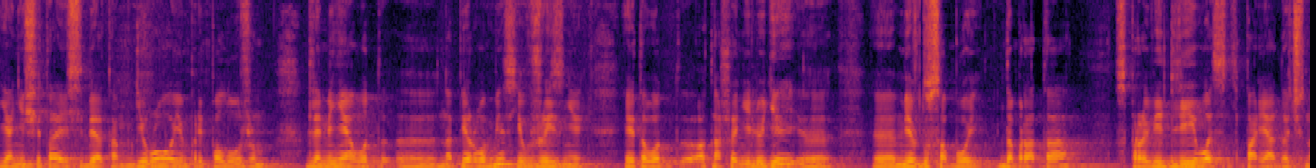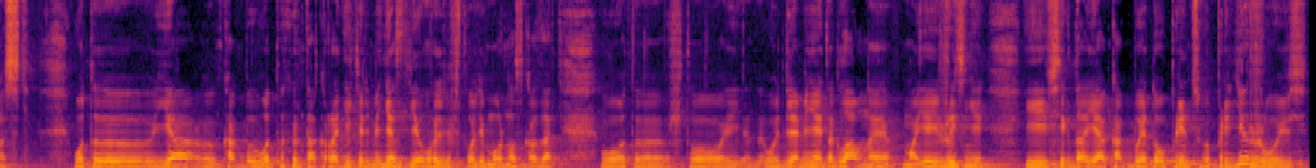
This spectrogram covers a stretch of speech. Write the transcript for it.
я не считаю себя там героем, предположим. Для меня вот э, на первом месте в жизни это вот отношения людей э, э, между собой, доброта, справедливость, порядочность. Вот э, я э, как бы вот так родители меня сделали, что ли, можно сказать, вот, э, что ой, для меня это главное в моей жизни, и всегда я как бы этого принципа придерживаюсь.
